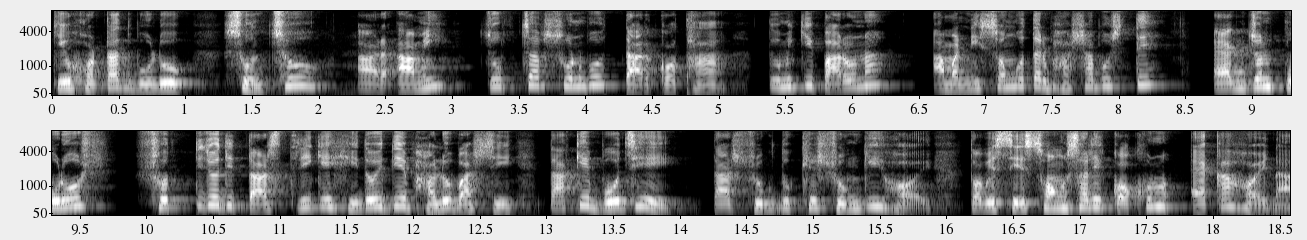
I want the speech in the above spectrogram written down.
কেউ হঠাৎ বলুক, শুনছ? আর আমি চুপচাপ শুনব তার কথা। তুমি কি পারো না আমার নিঃসঙ্গতার ভাষা বুঝতে? একজন পুরুষ সত্যি যদি তার স্ত্রীকে হৃদয় দিয়ে ভালোবাসে, তাকে বোঝে তার সুখ দুঃখের সঙ্গী হয়, তবে সে সংসারে কখনো একা হয় না।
